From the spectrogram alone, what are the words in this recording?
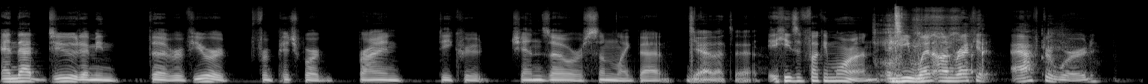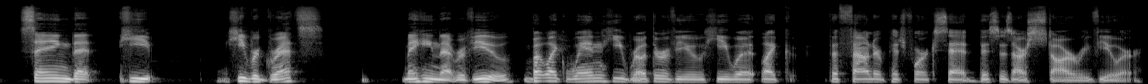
And that dude, I mean, the reviewer from Pitchfork, Brent DiCrescenzo or something like that, Yeah, that's it. he's a fucking moron. And he went on record afterward saying that he he regrets making that review. But like when he wrote the review, he would like the founder of Pitchfork said, "This is our star reviewer."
